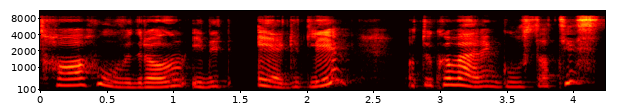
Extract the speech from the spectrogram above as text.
ta hovedrollen i ditt eget liv, at du kan være en god statist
